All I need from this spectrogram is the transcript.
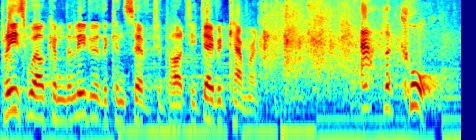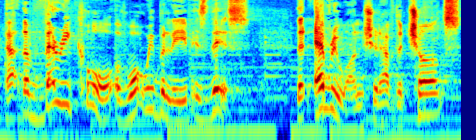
Please welcome the leader of the Conservative Party, David Cameron. At the core at the very core of what we believe is this that everyone should have the chance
